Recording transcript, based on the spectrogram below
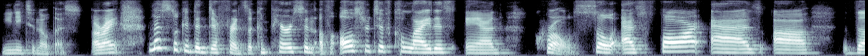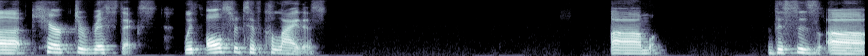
You need to know this. All right. Let's look at the difference, the comparison of ulcerative colitis and Crohn's. So, as far as uh, the characteristics with ulcerative colitis, um, this is uh,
